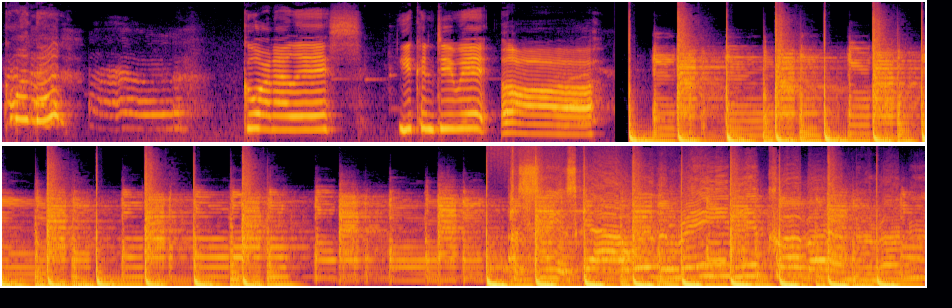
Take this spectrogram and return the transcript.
Go on then. Go on, Alice. You can do it. Ah. I see a sky with a reindeer car, but I'm not running.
